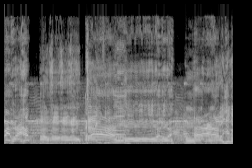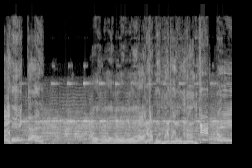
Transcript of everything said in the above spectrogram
ไม่ไหวครับอ้าวอ้าวอ้าวอ้าวไปอีกทีหนึงโอ้ยโอ้ยโอ้โอ้ยห้าแล้วนะครับเอายังไง หกเอ้าโอ้โหโอ้โหโอ้โหเอาจากมุมหนึงไปอีกมุมหนึง เจ็ดโอ้ย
